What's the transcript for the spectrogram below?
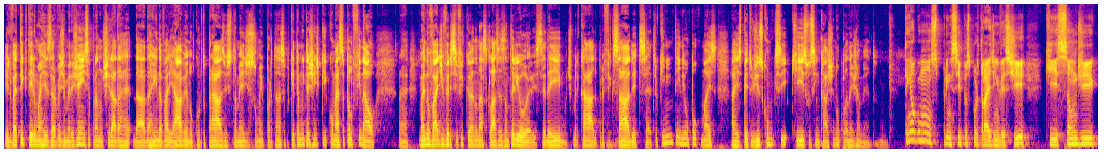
Ele vai ter que ter uma reserva de emergência para não tirar da, da, da, renda variável no curto prazo. Isso também é de suma importância, porque tem muita gente que começa pelo final né? Mas não vai diversificando nas classes anteriores, CDI, multimercado, prefixado, etc. Eu queria entender um pouco mais a respeito disso, como que, se, que isso se encaixa no planejamento. Tem alguns princípios por trás de investir que são de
